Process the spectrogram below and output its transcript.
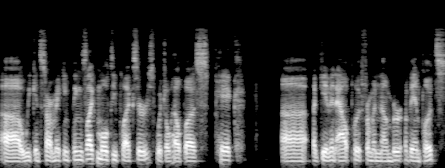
Uh, we can start making things like multiplexers, which will help us pick uh, a given output from a number of inputs.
